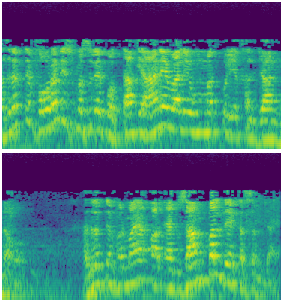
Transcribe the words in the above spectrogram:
حضرت نے فوراً اس مسئلے کو، تاکہ آنے والی امت کو یہ خلجان نہ ہو۔ حضرت نے فرمایا اور ایگزامپل دے کر سمجھایا۔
